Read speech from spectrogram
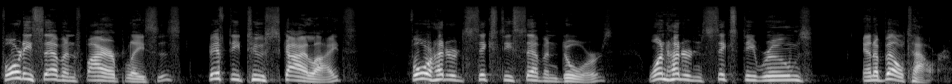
47 fireplaces, 52 skylights, 467 doors, 160 rooms, and a bell tower.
